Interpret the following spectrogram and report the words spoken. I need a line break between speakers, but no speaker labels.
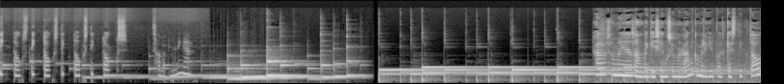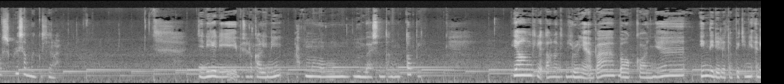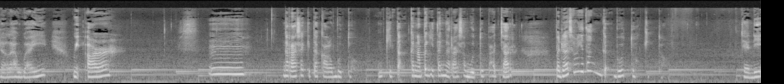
TikToks, TikToks, TikToks, TikToks. Selamat mendengar. Halo semuanya, selamat pagi, siang, sore, malam. Kembali lagi di podcast TikToks bersama Gus Jadi di episode kali ini aku mau membahas tentang topik yang tidak tahu nanti judulnya apa pokoknya inti dari topik ini adalah why we are hmm, ngerasa kita kalau butuh kita kenapa kita ngerasa butuh pacar padahal sebenarnya kita nggak butuh gitu. Jadi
